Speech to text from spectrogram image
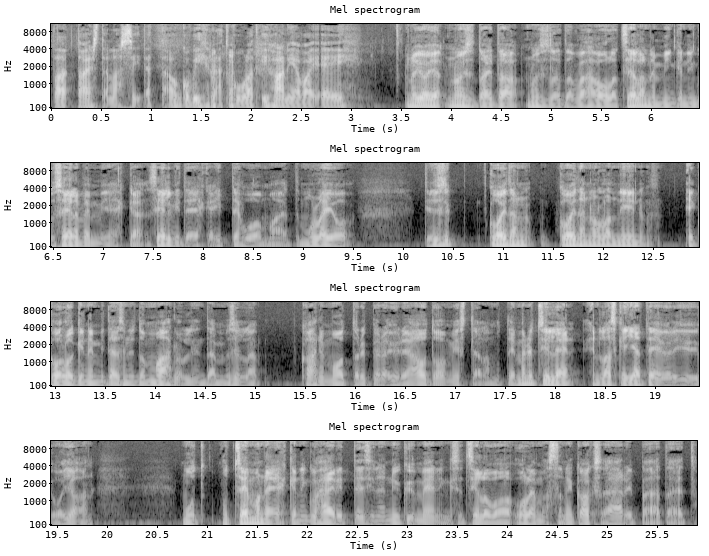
ta- taistella siitä, että onko vihreät kuulat ihania vai ei. No joo, ja noin se taitaa, noin se taitaa vähän olla. Että sellainen, minkä niin kuin selvemmin ehkä, selvite ehkä itse huomaa, että mulla ei ole, tietysti koitan, koitan olla niin ekologinen, mitä se nyt on mahdollinen tämmöisellä kahden moottoripyörän yhden auto-omistajalla, mutta en mä nyt silleen, en laske jäteöljyä ojaan, mutta mut semmoinen ehkä niinku häiritsee siinä nykymeeningissä, että siellä on vaan olemassa ne kaksi ääripäätä, että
